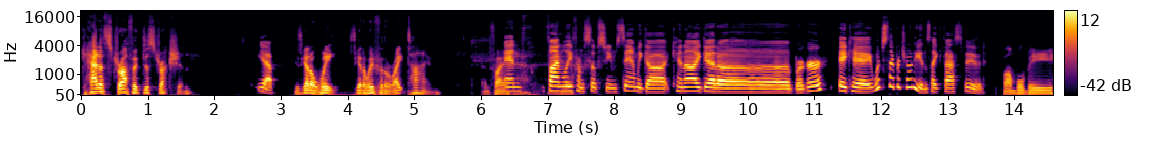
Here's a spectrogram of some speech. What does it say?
catastrophic destruction Yeah. He's got to wait. He's got to wait for the right time. And find. And finally, Yeah. from Slipstream Sam, we got Can I get a burger? AKA, which Cybertronians like fast food? Bumblebee.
